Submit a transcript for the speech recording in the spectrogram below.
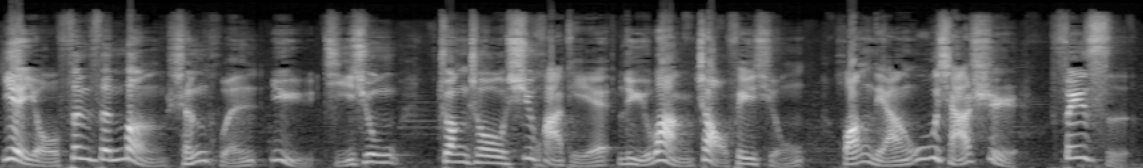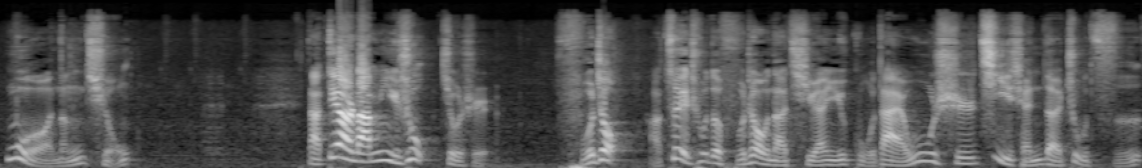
夜有纷纷梦，神魂欲吉凶。庄周虚化蝶，吕望赵飞雄，黄粱巫峡事，非死莫能穷。那第二大秘术就是符咒啊，最初的符咒呢，起源于古代巫师祭神的祝词，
